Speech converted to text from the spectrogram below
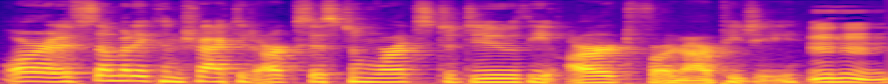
Or if somebody contracted Arc System Works to do the art for an RPG. Mm-hmm.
